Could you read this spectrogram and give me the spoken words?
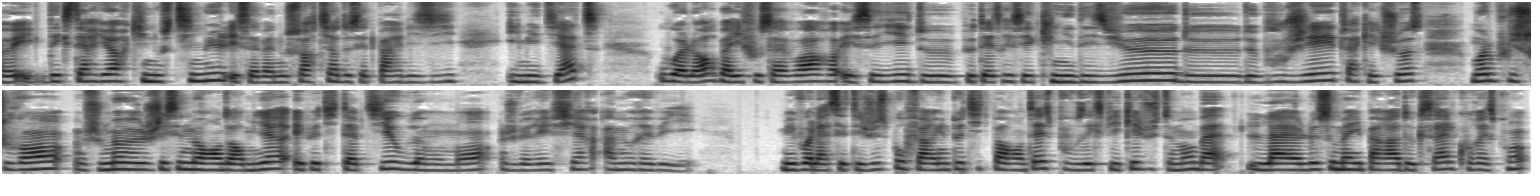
euh, d'extérieur qui nous stimule et ça va nous sortir de cette paralysie immédiate. Ou alors, bah, il faut savoir essayer de peut-être essayer de cligner des yeux, de, de bouger, de faire quelque chose. Moi, le plus souvent, je me, j'essaie de me rendormir et petit à petit, au bout d'un moment, je vais réussir à me réveiller. Mais voilà, c'était juste pour faire une petite parenthèse pour vous expliquer justement, bah, le sommeil paradoxal correspond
